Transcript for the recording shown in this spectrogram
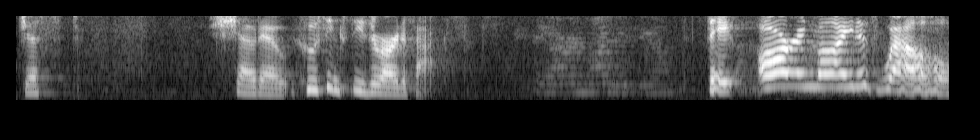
Just shout out. Who thinks these are artifacts? They are in mine as well.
